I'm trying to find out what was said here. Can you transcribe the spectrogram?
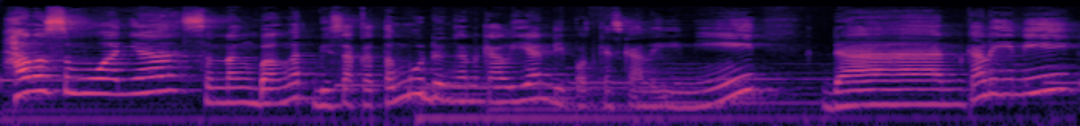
Halo semuanya, senang banget bisa ketemu dengan kalian di podcast kali ini. Dan kali ini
